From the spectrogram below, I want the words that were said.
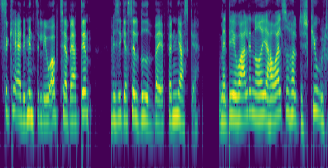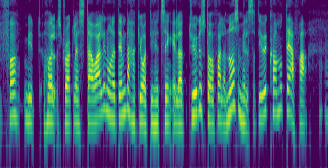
så kan jeg det mindste leve op til at være den, hvis ikke jeg selv ved, hvad jeg fanden jeg skal. Men det er jo aldrig noget, jeg har jo altid holdt det skjult for mit hold Strugglers. Der er jo aldrig nogen af dem, der har gjort de her ting, eller dyrket stoffer, eller noget som helst, så det er jo ikke kommet derfra. Mm-hmm.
